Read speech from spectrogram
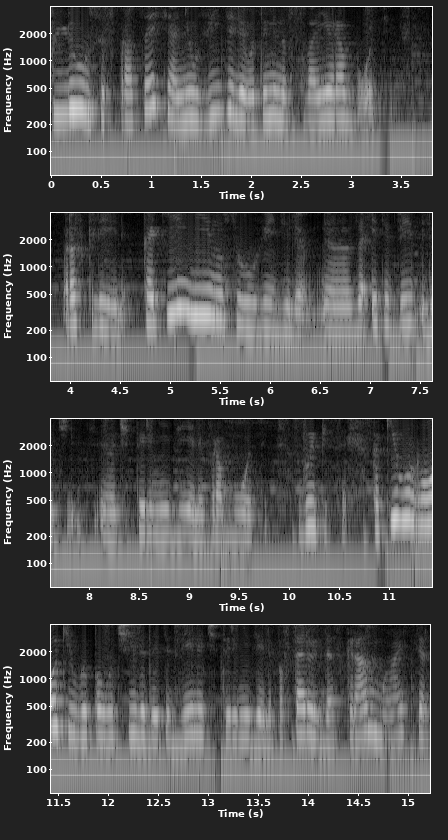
плюсы в процессе они увидели вот именно в своей работе расклеили. Какие минусы увидели э, за эти две или э, четыре недели в работе? Выписы. Какие уроки вы получили за эти две или четыре недели? Повторюсь, да, скрам-мастер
